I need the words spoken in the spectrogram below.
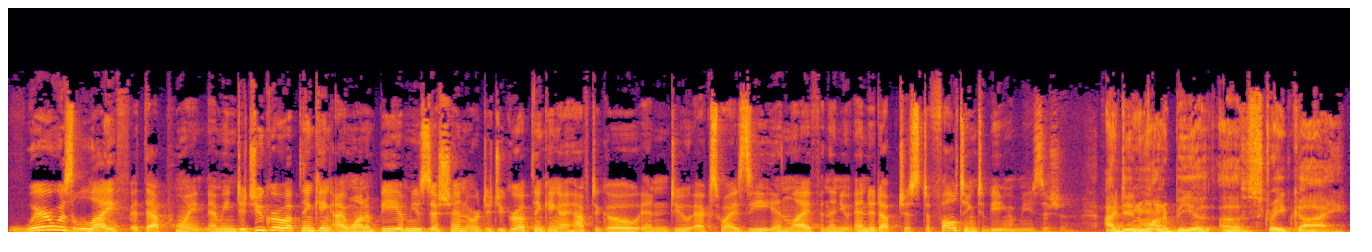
where was life at that point? I mean, did you grow up thinking, I want to be a musician, or did you grow up thinking, I have to go and do XYZ in life, and then you ended up just defaulting to being a musician? I didn't want to be a, a straight guy.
